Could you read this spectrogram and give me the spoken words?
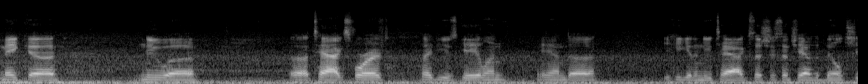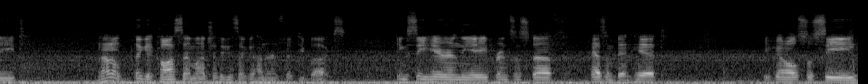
make uh, new uh, uh, tags for it. I'd use Galen, and uh, you could get a new tag, especially since you have the build sheet. And I don't think it costs that much. I think it's like 150 bucks. You can see here in the aprons and stuff hasn't been hit. You can also see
